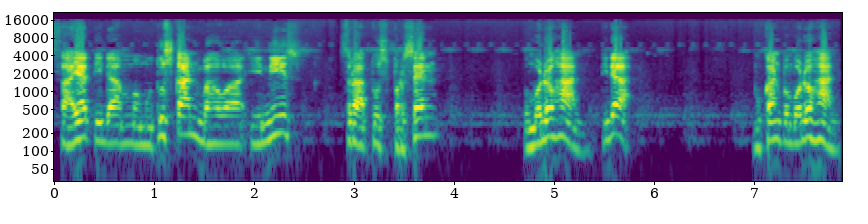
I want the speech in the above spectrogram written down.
saya tidak memutuskan bahwa ini 100% pembodohan. Tidak. Bukan pembodohan.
